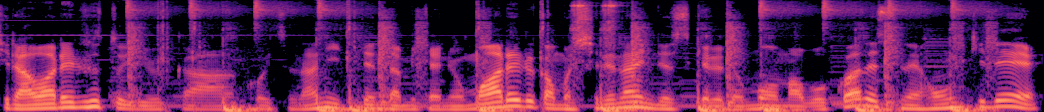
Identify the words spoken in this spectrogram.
嫌われるというか、こいつ何言ってんだみたいに思われるかもしれないんですけれども、まあ、僕はですね、本気で、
